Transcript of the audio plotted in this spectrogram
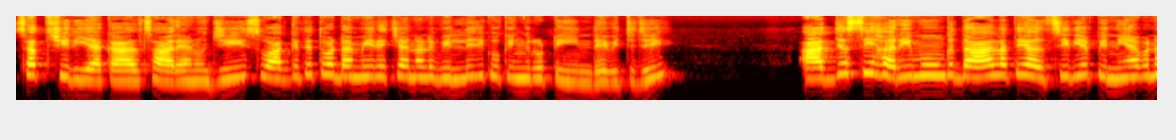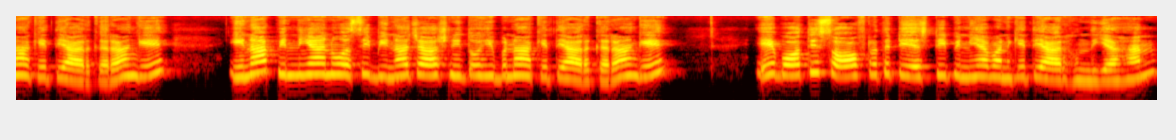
ਸਤਿ ਸ਼੍ਰੀ ਅਕਾਲ ਸਾਰਿਆਂ ਨੂੰ ਜੀ। ਸਵਾਗਤ ਹੈ ਤੁਹਾਡਾ ਮੇਰੇ ਚੈਨਲ ਵਿਲੇਜ ਕੁਕਿੰਗ ਰੂਟੀਨ ਦੇ ਵਿੱਚ ਜੀ। ਅੱਜ ਅਸੀਂ ਹਰੀ ਮੂੰਗ, ਦਾਲ ਅਤੇ ਅਲਸੀ ਦੀਆਂ ਪਿੰਨੀਆਂ ਬਣਾ ਕੇ ਤਿਆਰ ਕਰਾਂਗੇ। ਇਹਨਾਂ ਪਿੰਨੀਆਂ ਨੂੰ ਅਸੀਂ ਬਿਨਾਂ ਚਾਸ਼ਨੀ ਤੋਂ ਹੀ ਬਣਾ ਕੇ ਤਿਆਰ ਕਰਾਂਗੇ। ਇਹ ਬਹੁਤ ਹੀ ਸੌਫਟ ਅਤੇ ਟੇਸਟੀ ਪਿੰਨੀਆਂ ਬਣ ਕੇ ਤਿਆਰ ਹੁੰਦੀਆਂ ਹਨ।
